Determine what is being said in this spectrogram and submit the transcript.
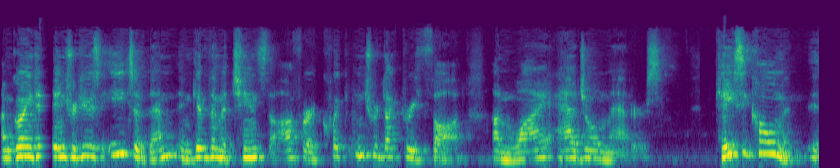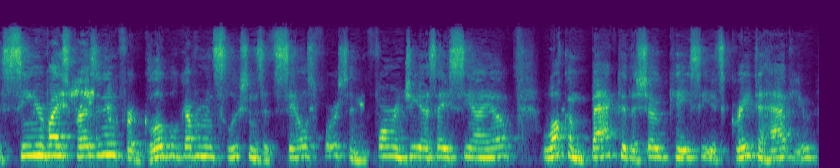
I'm going to introduce each of them and give them a chance to offer a quick introductory thought on why Agile matters. Casey Coleman is Senior Vice President for Global Government Solutions at Salesforce and former GSA CIO. Welcome back to the show, Casey. It's great to have you.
